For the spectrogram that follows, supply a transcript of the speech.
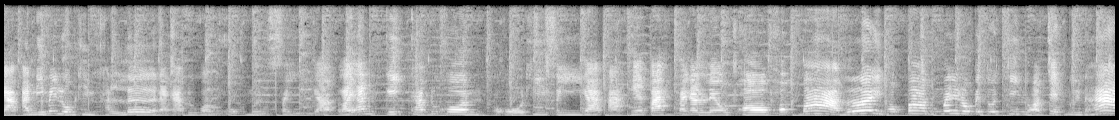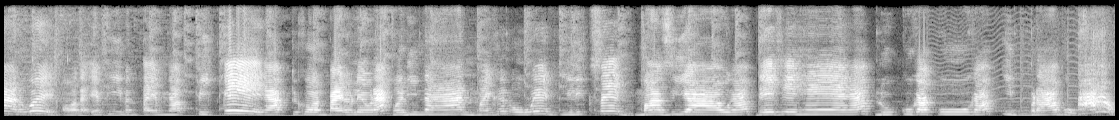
ครับอันนี้ไม่รวมทีมคัลเลอร์นะครับทุกคน64,000ครับไลอันกิกครับทุกคนโอ้โหทีซีครับอะเคไปไปกันเร็วพอพอกบ้าเฮ้ยพอกบ้ามึงไม่ได้ลงเป็นตัวจริงเหรอ75,000นะเว้ยอ๋อแต่ FP มันเต็มครับปิเก้ครับทุกคนไปเร็วๆนะเฟอร์ดินานไมเคิลโอเว่นอีลิกเซนมาซิยาวครับเดเคแฮครับลูกูกากูครับอิบราบุอ้าว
